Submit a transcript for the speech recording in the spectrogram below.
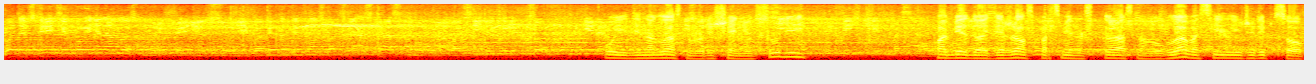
По единогласному решению судей победу одержал спортсмен из красного угла Василий Жеребцов. По единогласному решению судей 2008 победу одержал спортсмен из красного угла Василий Жеребцов.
